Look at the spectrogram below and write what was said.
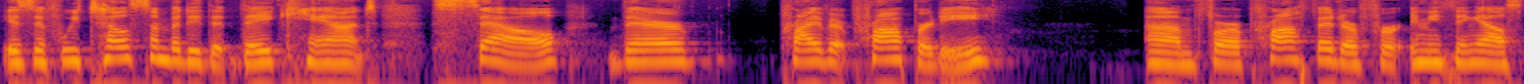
is if we tell somebody that they can't sell their private property um, for a profit or for anything else,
